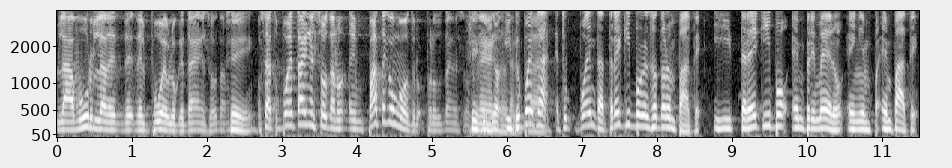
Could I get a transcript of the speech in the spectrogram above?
la burla de- de- del pueblo que está en el sótano. Sí. O sea, tú puedes estar en el sótano, empate con otro, pero tú estás en el sótano. Sí, sí, no. Y tú puedes, claro. estar, tú pueden estar tres equipos en el sótano empate y tres equipos en primero en emp- empate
